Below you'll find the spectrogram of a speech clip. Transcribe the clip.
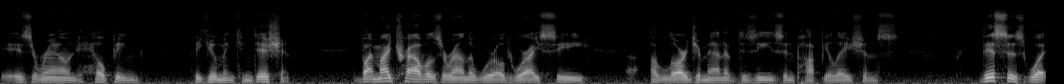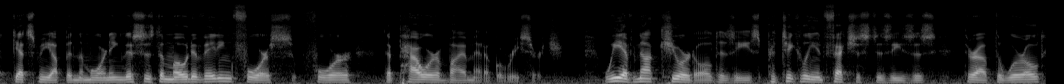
is around helping the human condition. By my travels around the world, where I see a large amount of disease in populations, this is what gets me up in the morning. This is the motivating force for the power of biomedical research. We have not cured all disease, particularly infectious diseases, throughout the world.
